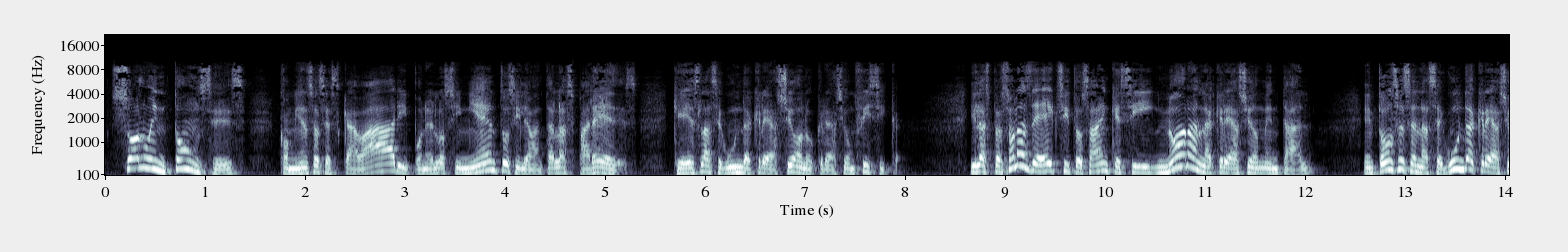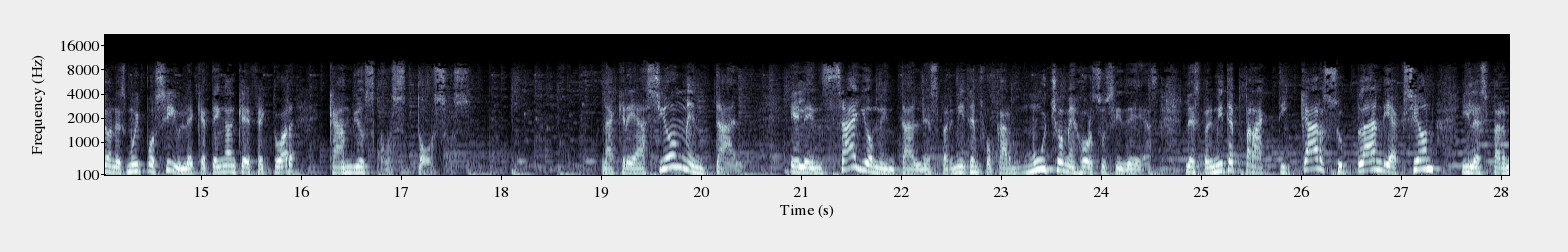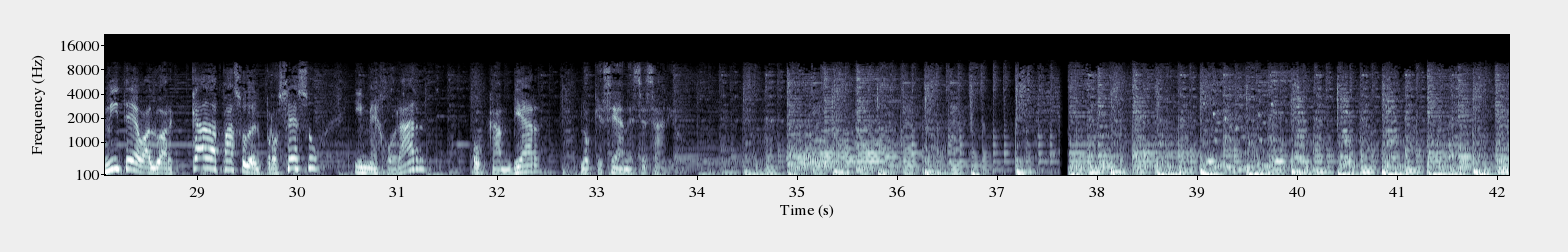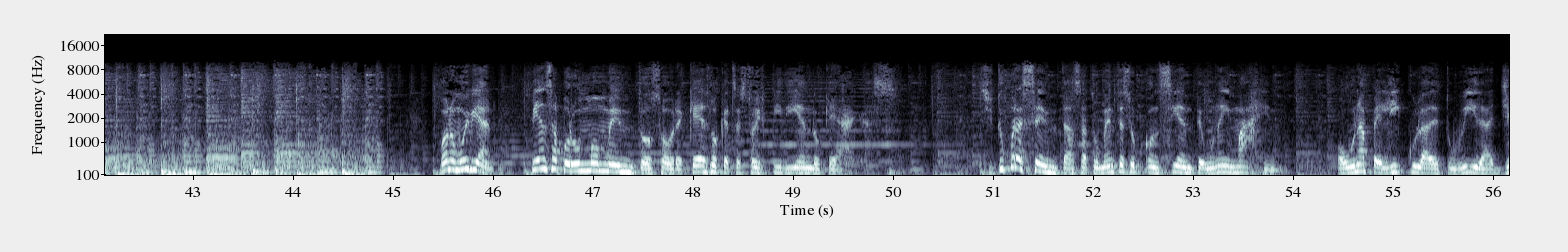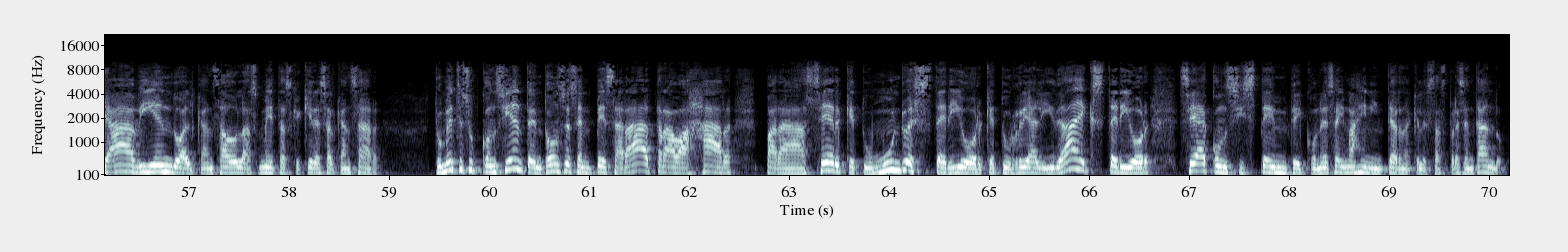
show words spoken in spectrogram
Solo entonces comienzas a excavar y poner los cimientos y levantar las paredes, que es la segunda creación o creación física. Y las personas de éxito saben que si ignoran la creación mental, entonces en la segunda creación es muy posible que tengan que efectuar cambios costosos. La creación mental, el ensayo mental les permite enfocar mucho mejor sus ideas, les permite practicar su plan de acción y les permite evaluar cada paso del proceso y mejorar o cambiar lo que sea necesario. Bueno, muy bien. Piensa por un momento sobre qué es lo que te estoy pidiendo que hagas. Si tú presentas a tu mente subconsciente una imagen o una película de tu vida ya habiendo alcanzado las metas que quieres alcanzar, tu mente subconsciente entonces empezará a trabajar para hacer que tu mundo exterior, que tu realidad exterior sea consistente con esa imagen interna que le estás presentando.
